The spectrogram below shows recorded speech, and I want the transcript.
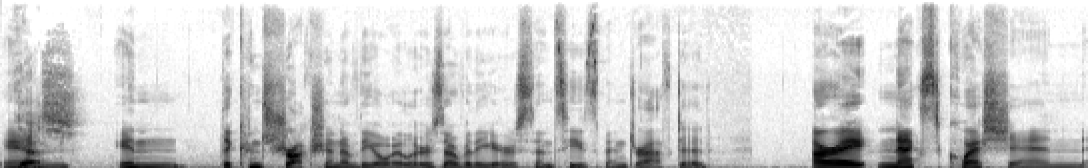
in yes. in the construction of the Oilers over the years since he's been drafted. All right, next question.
